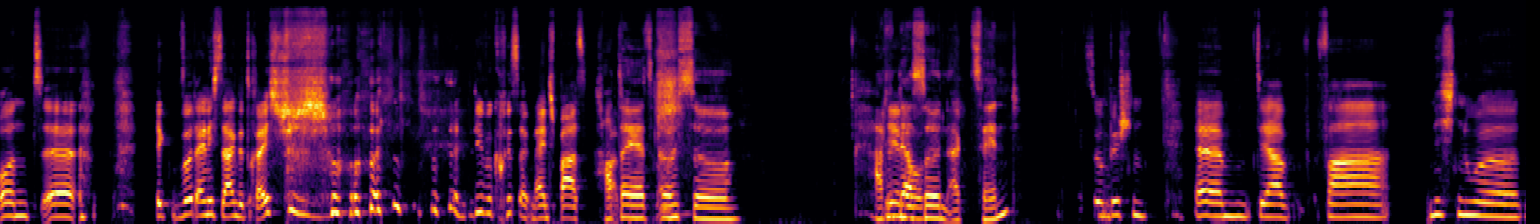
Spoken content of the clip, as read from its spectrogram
Und äh, ich würde eigentlich sagen, das reicht schon. Liebe Grüße. Nein, Spaß. Spaß. Hat er jetzt auch so hatte genau. der so einen Akzent? So ein bisschen. Ähm, der war nicht nur,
